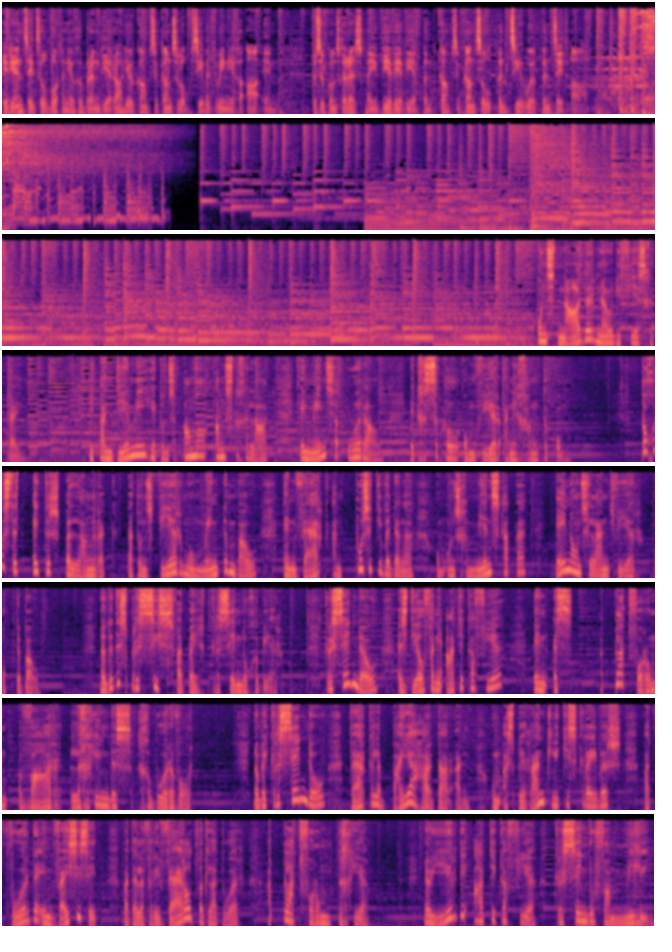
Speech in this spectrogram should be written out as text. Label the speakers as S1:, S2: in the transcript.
S1: Hierdie aanseit word aan jou gebring deur Radio Kaapse Kansel op 7:29 AM. Besoek ons gerus by www.kapsekansel.co.za.
S2: Ons nader nou die feesgety. Die pandemie het ons almal angstig gelaat en mense oral het gesukkel om weer aan die gang te kom. Tog is dit uiters belangrik dat ons weer momentum bou en werk aan positiewe dinge om ons gemeenskappe en ons land weer op te bou. Nou dit is presies wat by Crescendo gebeur. Crescendo is deel van die ATKV en is 'n platform waar legendes gebore word. Nou by Crescendo werk hulle baie hard daaraan om aspirant liedjieskrywers wat woorde en wysies het wat hulle vir die wêreld wil laat hoor, 'n platform te gee. Nou hierdie ATKV Crescendo familie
